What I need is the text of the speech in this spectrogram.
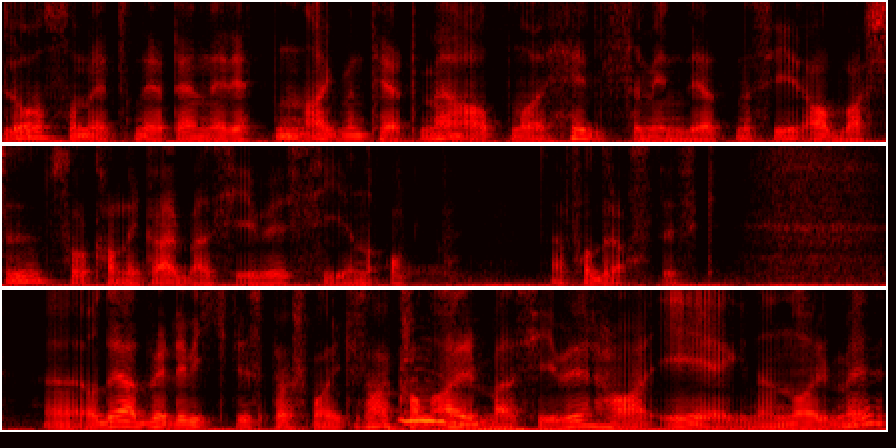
LO, som representerte henne i retten, argumenterte med at når helsemyndighetene sier advarsel, så kan ikke arbeidsgiver si henne opp. Det er for drastisk. Eh, og Det er et veldig viktig spørsmål. ikke sant? Kan mm. arbeidsgiver ha egne normer,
